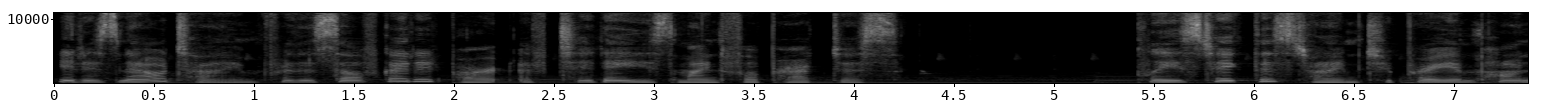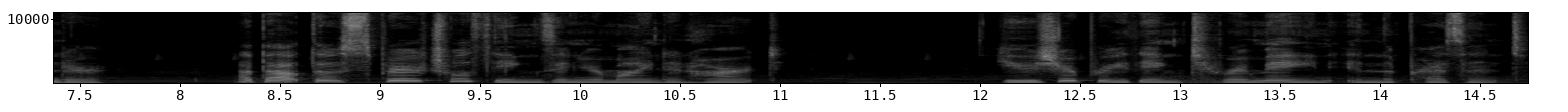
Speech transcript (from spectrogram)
It is now time for the self guided part of today's mindful practice. Please take this time to pray and ponder about those spiritual things in your mind and heart. Use your breathing to remain in the present.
